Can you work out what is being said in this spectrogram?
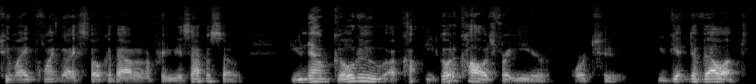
to my point that I spoke about on a previous episode, you now go to a you go to college for a year or two. You get developed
